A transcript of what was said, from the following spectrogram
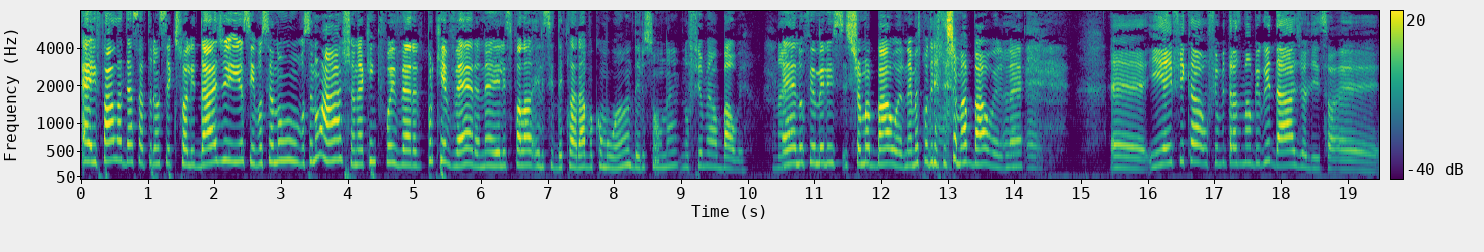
É, e fala dessa transexualidade e assim, você não, você não acha, né? Quem que foi Vera? Por que Vera, né? Eles fala, ele se declarava como Anderson, né? No filme é o Bauer. Né? É, no filme ele se chama Bauer, né? Mas poderia uhum. se chamar Bauer, é, né? É. É, e aí fica. O filme traz uma ambiguidade ali, só. É,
